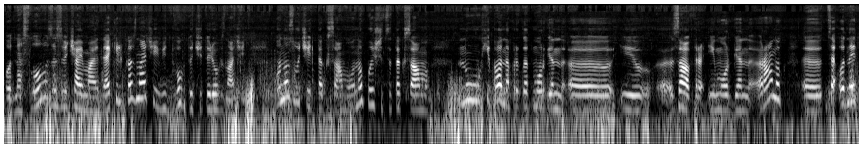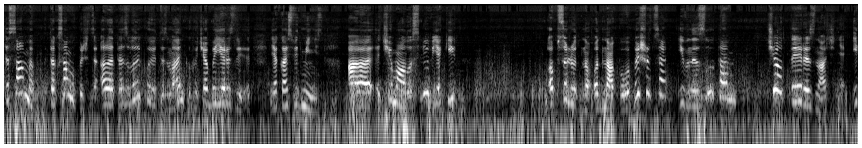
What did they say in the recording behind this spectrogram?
Одне слово зазвичай має декілька значень від двох до чотирьох значень. Воно звучить так само, воно пишеться так само. Ну хіба, наприклад, Морген е, і е, завтра і Морген ранок е, це одне й те саме, так само пишеться, але те з великою, те з маленькою, хоча б є якась відмінність. А чимало слів, які абсолютно однаково пишуться, і внизу там чотири значення. І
